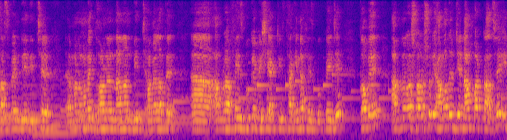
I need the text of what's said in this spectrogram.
সাসপেন্ড দিয়ে দিচ্ছে। মানে অনেক ধরনের নানানবিধ ঝামেলাতে আহ, আমরা ফেসবুকে বেশি অ্যাক্টিভ থাকি না ফেসবুক পেজে তবে আপনারা সরাসরি আমাদের যে নাম্বারটা আছে এই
